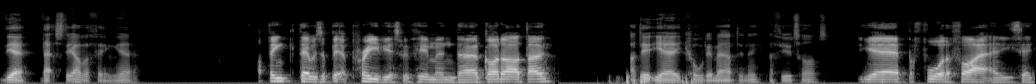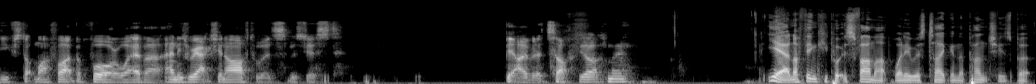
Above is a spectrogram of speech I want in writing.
Yeah, that's the other thing. Yeah, I think there was a bit of previous with him and uh, Goddard though. I did. Yeah, he called him out, didn't he, a few times? Yeah, before the fight, and he said, "You've stopped my fight before" or whatever. And his reaction afterwards was just a bit over the top. If you ask me. Yeah, and I think he put his thumb up when he was taking the punches, but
